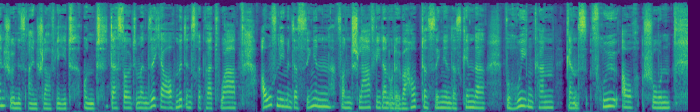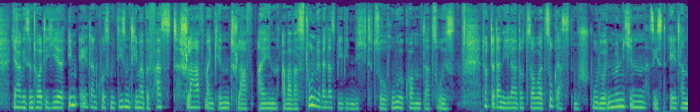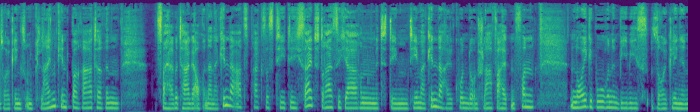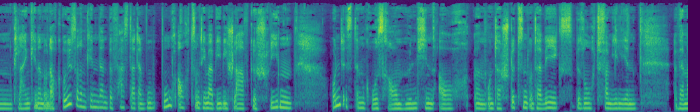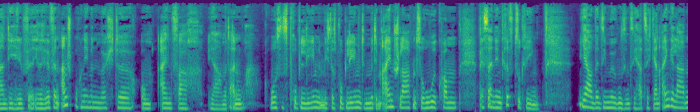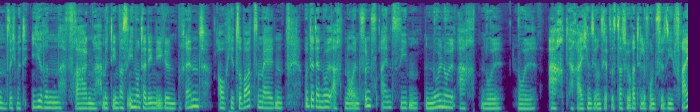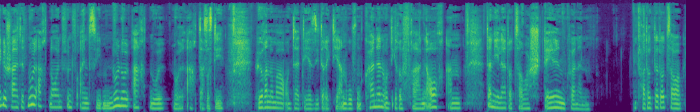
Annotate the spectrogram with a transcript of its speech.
Ein schönes Einschlaflied. Und das sollte man sicher auch mit ins Repertoire aufnehmen, das Singen von Schlafliedern oder überhaupt das Singen, das Kinder beruhigen kann, ganz früh auch schon. Ja, wir sind heute hier im Elternkurs mit diesem Thema befasst. Schlaf, mein Kind, schlaf ein. Aber was tun wir, wenn das Baby nicht zur Ruhe kommt? Dazu ist Dr. Daniela Dotzauer zu Gast im Studio in München. Sie ist Eltern-, Säuglings- und Kleinkindberaterin zwei halbe Tage auch in einer Kinderarztpraxis tätig, seit 30 Jahren mit dem Thema Kinderheilkunde und Schlafverhalten von neugeborenen Babys, Säuglingen, Kleinkindern und auch größeren Kindern befasst, hat ein Buch auch zum Thema Babyschlaf geschrieben und ist im Großraum München auch ähm, unterstützend unterwegs, besucht Familien, wenn man die Hilfe, ihre Hilfe in Anspruch nehmen möchte, um einfach, ja, mit einem großes Problem, nämlich das Problem mit dem Einschlafen, zur Ruhe kommen, besser in den Griff zu kriegen. Ja, und wenn Sie mögen, sind Sie herzlich gern eingeladen, sich mit Ihren Fragen, mit dem, was Ihnen unter den Nägeln brennt, auch hier zu Wort zu melden, unter der 089 517 008 008 erreichen Sie uns. Jetzt ist das Hörertelefon für Sie freigeschaltet. 089 517 008 008. Das ist die Hörernummer, unter der Sie direkt hier anrufen können und Ihre Fragen auch an Daniela Dotzauer stellen können. Frau Dr. Dotzauer,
